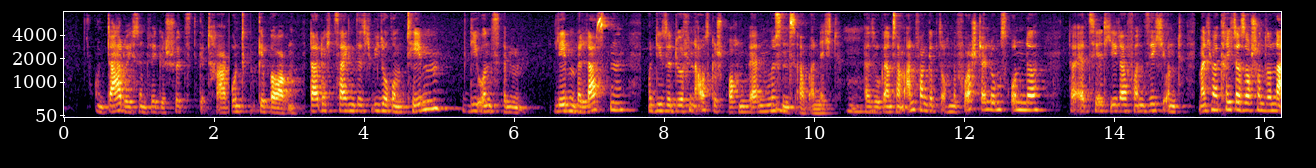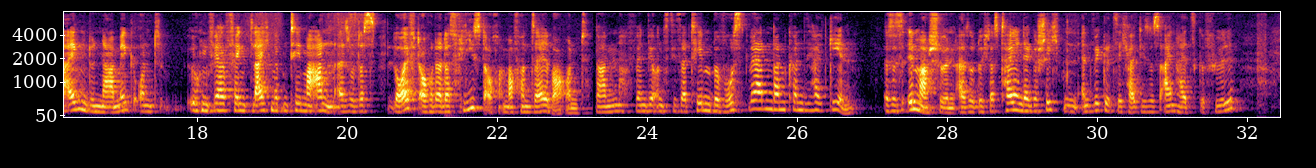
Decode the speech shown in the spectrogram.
Und dadurch sind wir geschützt, getragen und geborgen. Dadurch zeigen sich wiederum Themen, die uns im Leben belasten und diese dürfen ausgesprochen werden, müssen es aber nicht. Mhm. Also ganz am Anfang gibt es auch eine Vorstellungsrunde, da erzählt jeder von sich und manchmal kriegt das auch schon so eine Eigendynamik und irgendwer fängt gleich mit dem Thema an. Also das läuft auch oder das fließt auch immer von selber und dann, wenn wir uns dieser Themen bewusst werden, dann können sie halt gehen. Es ist immer schön. Also durch das Teilen der Geschichten entwickelt sich halt dieses Einheitsgefühl.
